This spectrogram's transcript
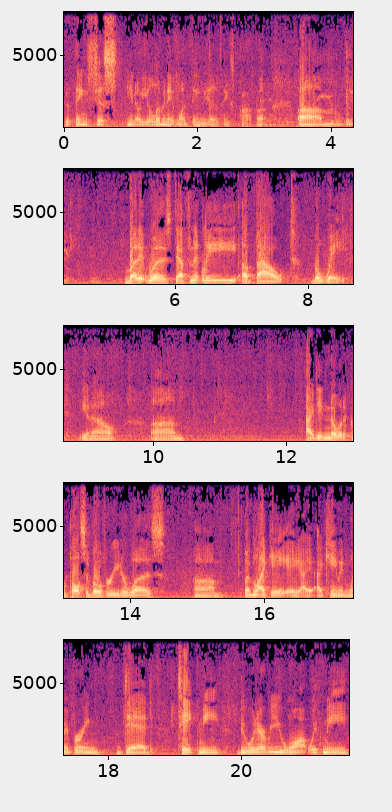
the things just, you know, you eliminate one thing, the other things pop up. Um, but it was definitely about the weight, you know. Um, I didn't know what a compulsive overeater was. Um, unlike AA, I, I, came in whimpering, dead, take me, do whatever you want with me.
